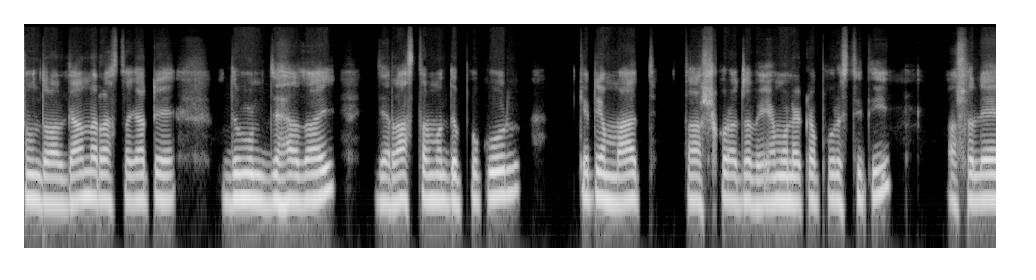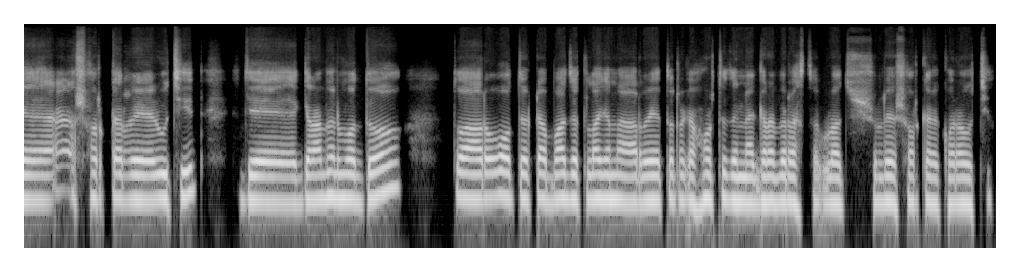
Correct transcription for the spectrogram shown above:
সুন্দর। আর গ্রামের রাস্তাঘাটে যেমন দেখা যায় যে রাস্তার মধ্যে পুকুর কেটে মাছ চাষ করা যাবে এমন একটা পরিস্থিতি আসলে সরকারের উচিত। যে গ্রামের মধ্যেও তো আর অত একটা বাজেট লাগে না। আর এত টাকা খরচ দেয় না, গ্রামের রাস্তাগুলো আসলে সরকারের করা উচিত।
